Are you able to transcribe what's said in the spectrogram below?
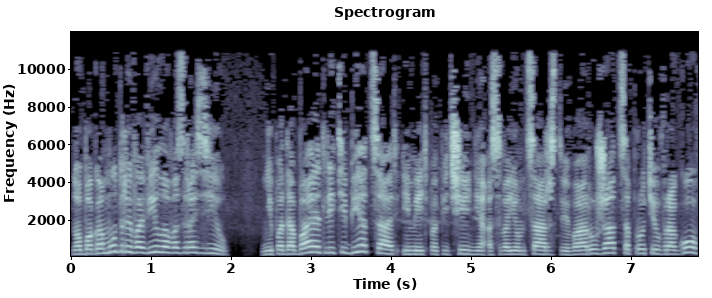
Но богомудрый Вавила возразил, «Не подобает ли тебе, царь, иметь попечение о своем царстве, вооружаться против врагов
